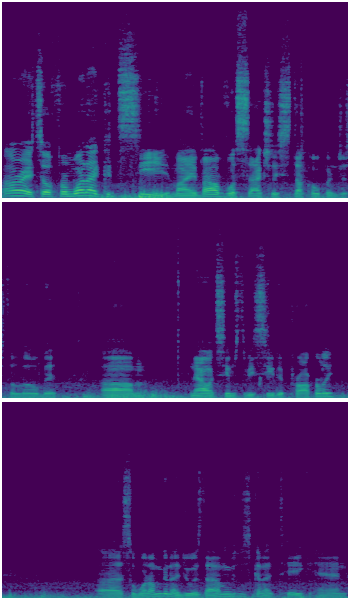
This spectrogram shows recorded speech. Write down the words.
Alright, so from what I could see, my valve was actually stuck open just a little bit. Um, now it seems to be seated properly. Uh, so what I'm gonna do is that I'm just gonna take and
